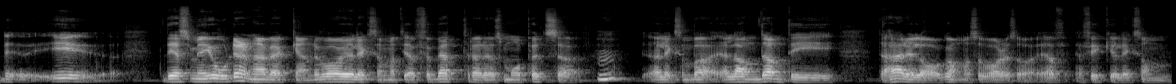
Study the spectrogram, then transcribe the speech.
det, i, det som jag gjorde den här veckan det var ju liksom att jag förbättrade och småputsade. Jag, liksom bara, jag landade inte i det här är lagom och så var det så. Jag, jag fick ju liksom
